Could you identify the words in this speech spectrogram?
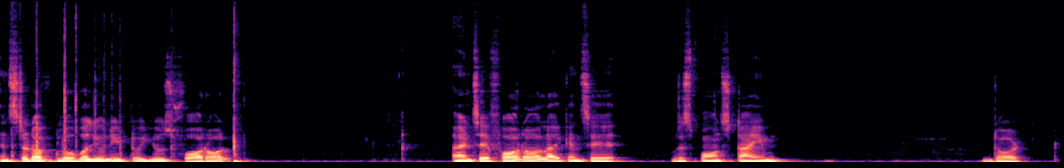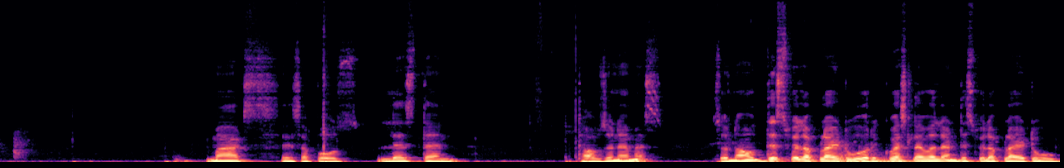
instead of global you need to use for all. And say for all I can say response time dot max say suppose less than 1000 ms so now this will apply to a request level and this will apply to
